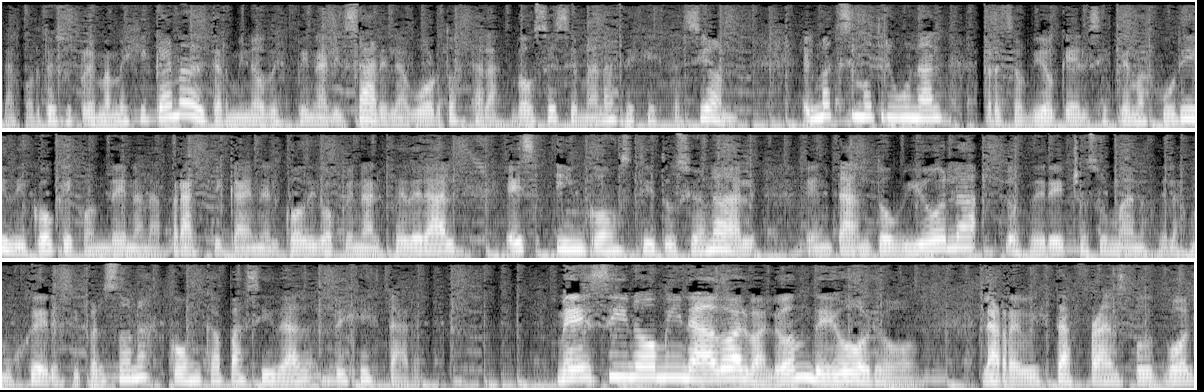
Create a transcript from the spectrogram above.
La Corte Suprema Mexicana determinó despenalizar el aborto hasta las 12 semanas de gestación. El máximo tribunal resolvió que el sistema jurídico que condena la práctica en el Código Penal Federal es inconstitucional, en tanto viola los derechos humanos de las mujeres y personas con capacidad de gestar. Messi nominado al Balón de Oro. La revista France Football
